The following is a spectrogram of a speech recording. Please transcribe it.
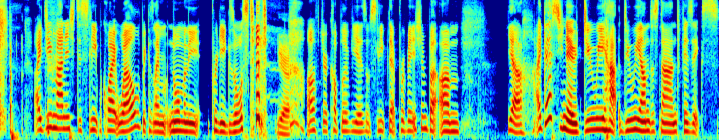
I do manage to sleep quite well because I'm normally pretty exhausted Yeah. after a couple of years of sleep deprivation. But um, yeah, I guess you know, do we ha- do we understand physics?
